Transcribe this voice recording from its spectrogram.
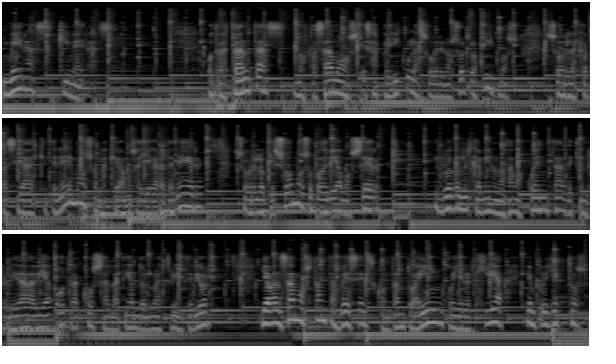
meras quimeras? Otras tantas nos pasamos esas películas sobre nosotros mismos, sobre las capacidades que tenemos o las que vamos a llegar a tener, sobre lo que somos o podríamos ser, y luego en el camino nos damos cuenta de que en realidad había otra cosa latiendo en nuestro interior y avanzamos tantas veces con tanto ahínco y energía en proyectos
